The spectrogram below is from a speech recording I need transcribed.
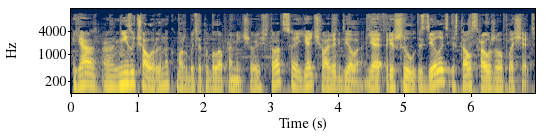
я э, не изучал рынок, может быть, это была опрометчивая ситуация. Я человек дела. Я решил сделать и стал сразу же воплощать.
